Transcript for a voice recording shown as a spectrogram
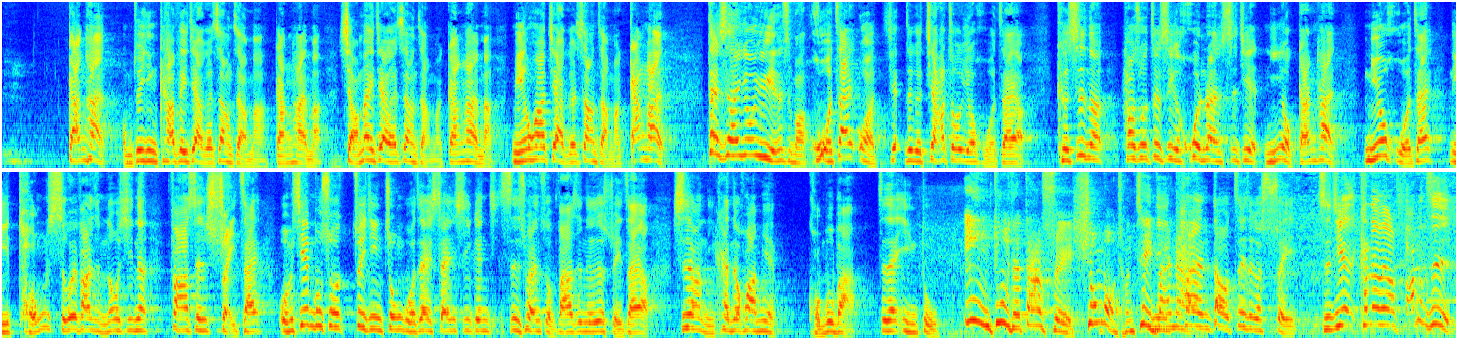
干旱，我们最近咖啡价格上涨嘛，干旱嘛；小麦价格上涨嘛，干旱嘛；棉花价格上涨嘛，干旱。但是他又预言了什么？火灾哇，加这个加州有火灾啊。可是呢，他说这是一个混乱世界，你有干旱，你有火灾，你同时会发生什么东西呢？发生水灾。我们先不说最近中国在山西跟四川所发生的这个水灾啊，事实上你看这画面恐怖吧？这在印度，印度的大水凶猛成这般，你看到这这个水直接看到没有？房子，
